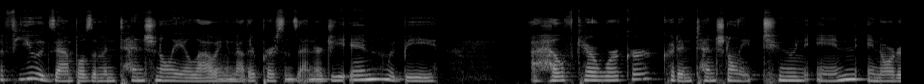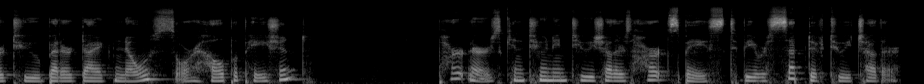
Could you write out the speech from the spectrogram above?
A few examples of intentionally allowing another person's energy in would be a healthcare worker could intentionally tune in in order to better diagnose or help a patient. Partners can tune into each other's heart space to be receptive to each other,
